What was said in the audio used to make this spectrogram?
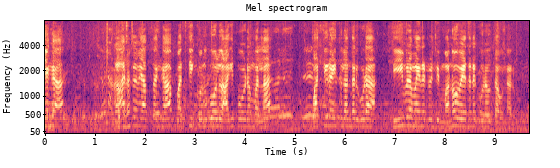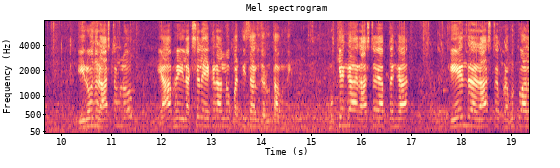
ముఖ్యంగా రాష్ట్ర వ్యాప్తంగా పత్తి కొనుగోలు ఆగిపోవడం వల్ల పత్తి రైతులందరూ కూడా తీవ్రమైనటువంటి మనోవేదనకు గురవుతూ ఉన్నారు. ఈరోజు రాష్ట్రంలో యాభై లక్షల ఎకరాల్లో పత్తి సాగు జరుగుతూ ఉంది. ముఖ్యంగా రాష్ట్ర వ్యాప్తంగా కేంద్ర రాష్ట్ర ప్రభుత్వాల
